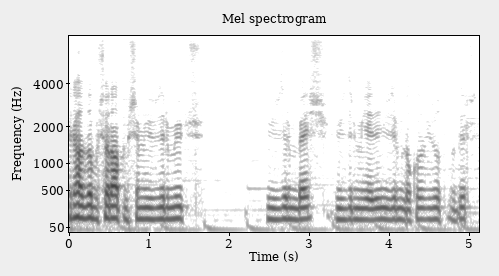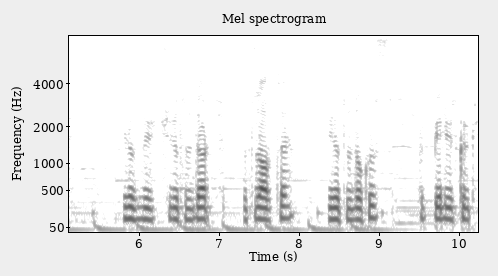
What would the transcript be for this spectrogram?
Biraz da bu çara atmışım. 123, 125, 127, 129, 131, 133, 134, 136, 139, 41, 143,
